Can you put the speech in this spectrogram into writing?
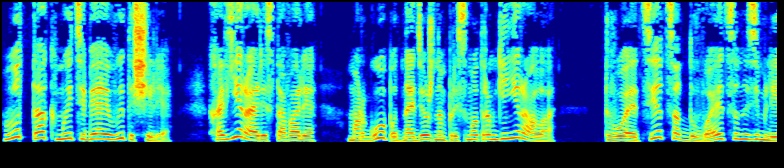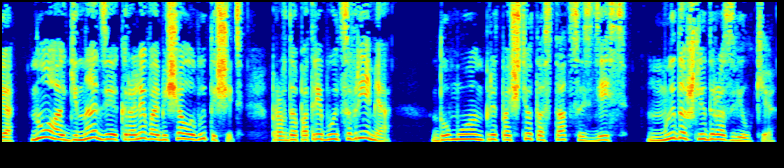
Вот так мы тебя и вытащили. Хавьера арестовали, Марго под надежным присмотром генерала — Твой отец отдувается на земле. Ну, а Геннадия королева обещала вытащить. Правда, потребуется время. Думаю, он предпочтет остаться здесь. Мы дошли до развилки.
